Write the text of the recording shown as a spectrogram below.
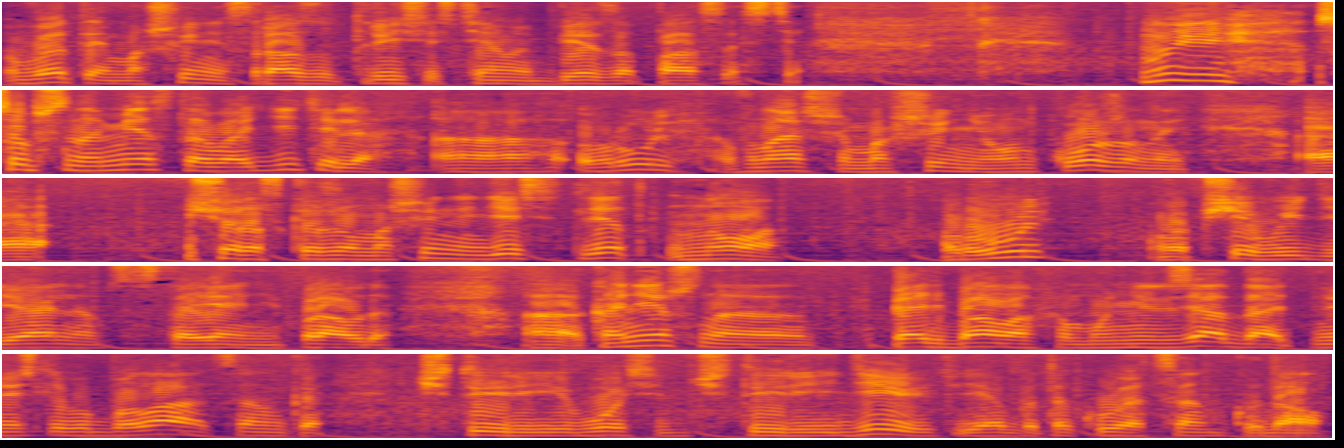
в этой машине сразу три системы безопасности. Ну и, собственно, место водителя. А, руль в нашей машине, он кожаный. А, еще раз скажу, машине 10 лет, но руль вообще в идеальном состоянии, правда. А, конечно, 5 баллов ему нельзя дать, но если бы была оценка 4,8, 4,9, я бы такую оценку дал.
